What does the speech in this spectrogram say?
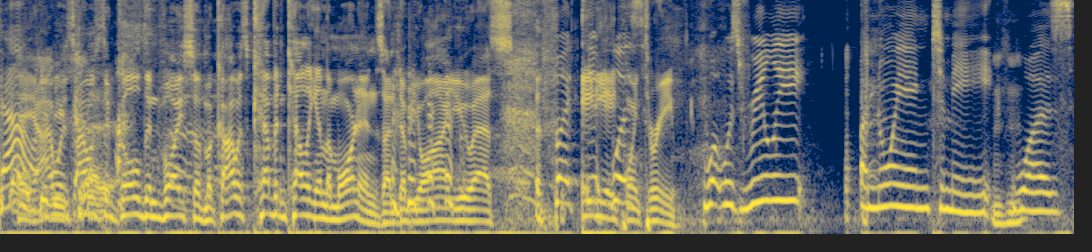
down. Hey, I was I was the golden voice of Mac- I was Kevin Kelly in the mornings on WIUS But it was- point three. What was really annoying to me Mm-hmm. was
